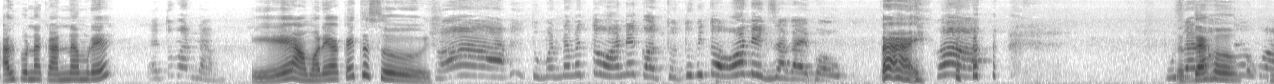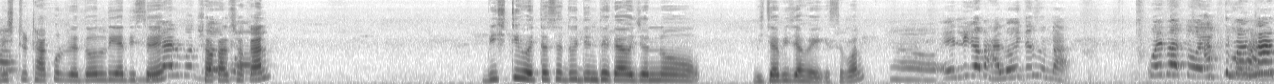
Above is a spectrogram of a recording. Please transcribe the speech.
আলপনা কার নাম রে? এ তোমার নাম? এ আমারে আঁকাইতেছস। হ্যাঁ তোমার নামে তো অনেক অর্থ তুমি তো অনেক জায়গায় বউ। তাই? হ্যাঁ। তো দেখো। মিষ্টু ঠাকুর রে দোল দিয়ে দিছে সকাল সকাল। বৃষ্টি হইতেছে দুই দিন থেকে ওই জন্য ভিজা ভিজা হয়ে গেছে বল। হ্যাঁ এর লিগা ভালো হইতেছে না। কইবা তো তোমার নাম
